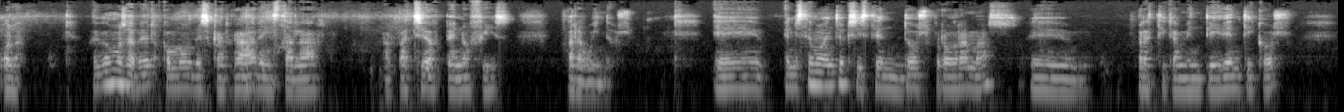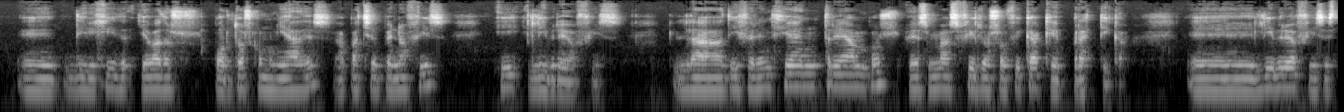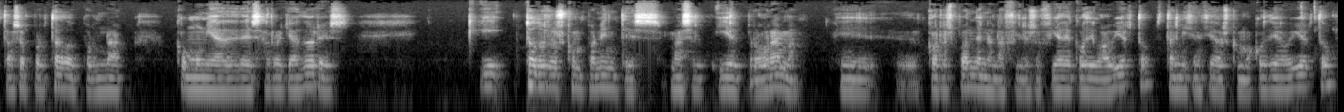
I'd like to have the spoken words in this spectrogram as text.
Hola, hoy vamos a ver cómo descargar e instalar Apache OpenOffice para Windows. Eh, en este momento existen dos programas eh, prácticamente idénticos eh, llevados por dos comunidades, Apache OpenOffice y LibreOffice. La diferencia entre ambos es más filosófica que práctica. LibreOffice está soportado por una comunidad de desarrolladores y todos los componentes más y el programa eh, corresponden a la filosofía de código abierto, están licenciados como código abierto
